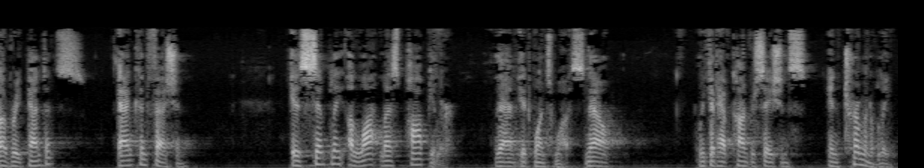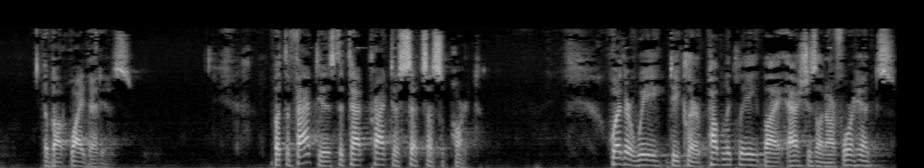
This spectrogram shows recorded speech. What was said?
of repentance and confession is simply a lot less popular than it once was. Now, we could have conversations interminably about why that is. But the fact is that that practice sets us apart. Whether we declare publicly by ashes on our foreheads,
